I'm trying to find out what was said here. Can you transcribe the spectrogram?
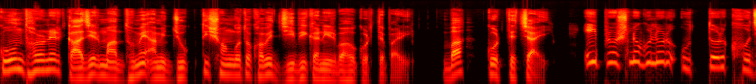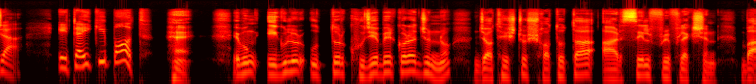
কোন ধরনের কাজের মাধ্যমে আমি যুক্তিসঙ্গতভাবে জীবিকা নির্বাহ করতে পারি বা করতে চাই? এই প্রশ্নগুলোর উত্তর খোঁজা এটাই কি পথ? হ্যাঁ এবং এগুলোর উত্তর খুঁজে বের করার জন্য যথেষ্ট সততা আর সেলফ রিফ্লেকশন বা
